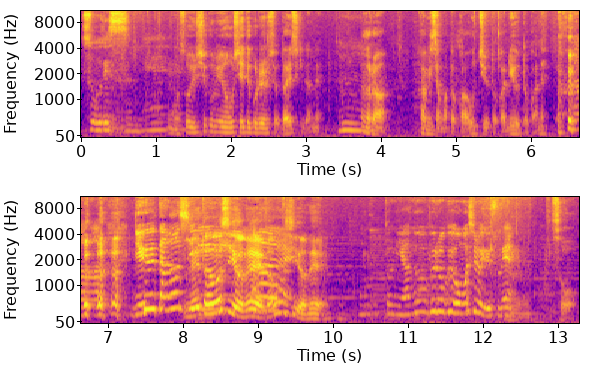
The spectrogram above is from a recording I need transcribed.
そうですね、もうそういう仕組みを教えてくれる人大好きだね。うん。だから神様とか宇宙とか竜とかね。竜楽しい、ね楽しいよね、はい。楽しいよね、本当にあのブログ面白いですね、うん、そう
